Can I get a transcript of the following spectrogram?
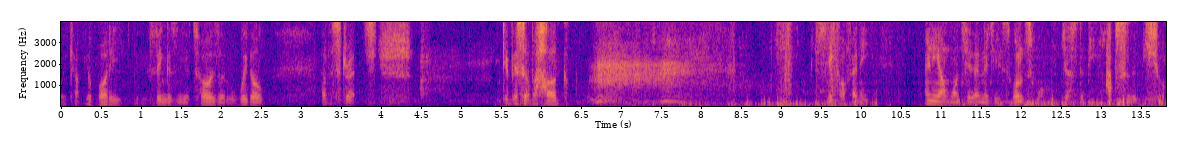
Wake up your body your fingers and your toes, a little wiggle, have a stretch. Give yourself a hug. Shake off any any unwanted energies once more, just to be absolutely sure.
